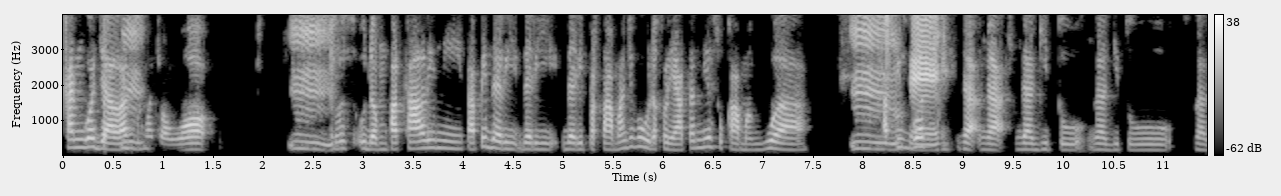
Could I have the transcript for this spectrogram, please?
kan gue jalan hmm. sama cowok hmm. terus udah empat kali nih tapi dari dari dari pertama juga udah kelihatan dia suka sama gue hmm, tapi okay. gue nggak nggak nggak gitu nggak gitu nggak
